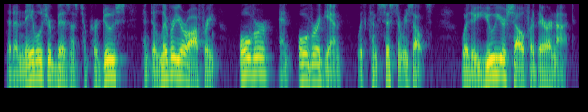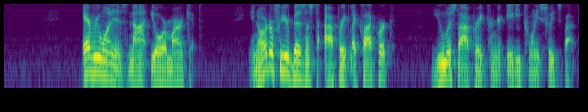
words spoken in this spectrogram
that enables your business to produce and deliver your offering over and over again with consistent results, whether you yourself are there or not. Everyone is not your market. In order for your business to operate like clockwork, you must operate from your 80-20 sweet spot.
